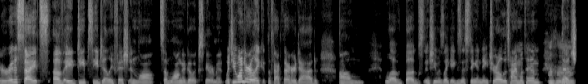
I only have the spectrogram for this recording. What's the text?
iridocytes of a deep sea jellyfish in long, some long ago experiment, which you wonder, like the fact that her dad um, loved bugs and she was like existing in nature all the time with him, mm-hmm. that she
